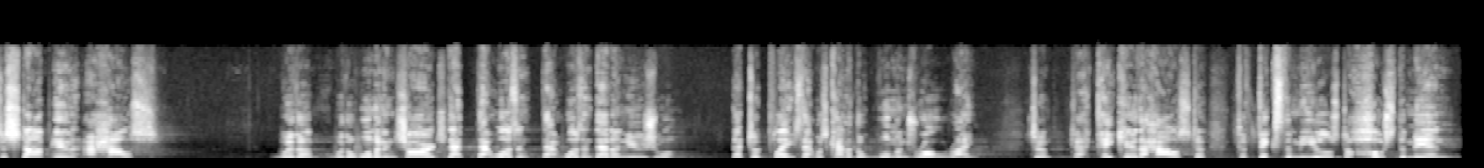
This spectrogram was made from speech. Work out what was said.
to stop in a house with a, with a woman in charge, that, that, wasn't, that wasn't that unusual. That took place. That was kind of the woman's role, right? To, to take care of the house, to, to fix the meals, to host the men.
